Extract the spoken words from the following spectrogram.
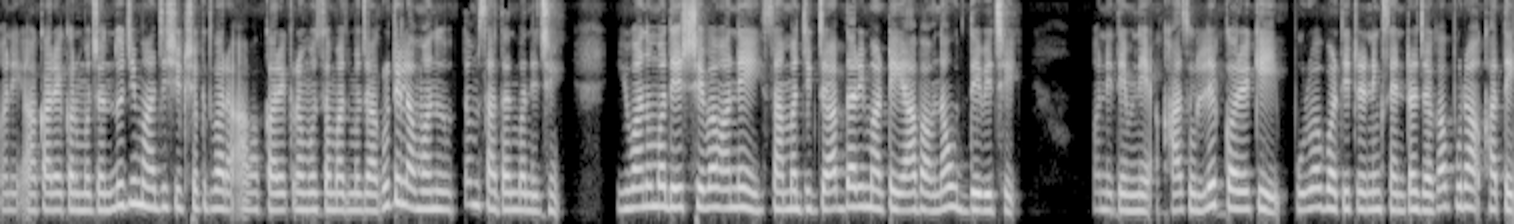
અને આ કાર્યક્રમો ચંદુજી માજી શિક્ષક દ્વારા આવા કાર્યક્રમો સમાજમાં જાગૃતિ લાવવાનું ઉત્તમ સાધન બને છે. યુવાનોમાં દેશ સેવા અને સામાજિક જવાબદારી માટે આ ભાવના ઉદ્દેવે છે. અને તેમને ખાસ ઉલ્લેખ કર્યો કે પૂર્વ ભરતી ટ્રેનિંગ સેન્ટર જગાપુરા ખાતે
